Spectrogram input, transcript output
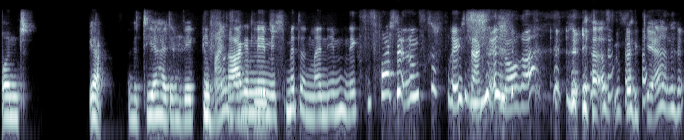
und ja, mit dir halt den Weg Die Frage geht. nehme ich mit in mein nächstes Vorstellungsgespräch. Danke, Laura. ja, super gerne.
